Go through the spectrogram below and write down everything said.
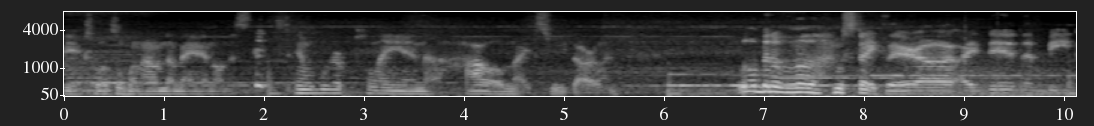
The Explosive when I'm the man on the sticks, and we're playing Hollow Knight, sweet darling. A little bit of a mistake there. Uh, I did beat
